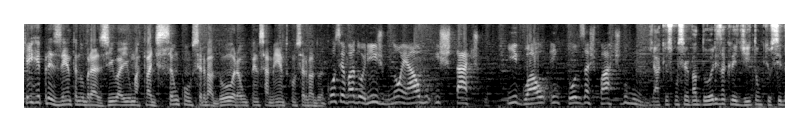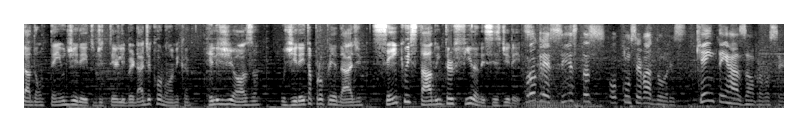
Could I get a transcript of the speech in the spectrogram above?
Quem representa no Brasil aí uma tradição conservadora, um pensamento conservador? O conservadorismo não é algo estático e igual em todas as partes do mundo. Já que os conservadores acreditam que o cidadão tem o direito de ter liberdade econômica, religiosa, o direito à propriedade, sem que o Estado interfira nesses direitos. Progressistas ou conservadores? Quem tem razão para você?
